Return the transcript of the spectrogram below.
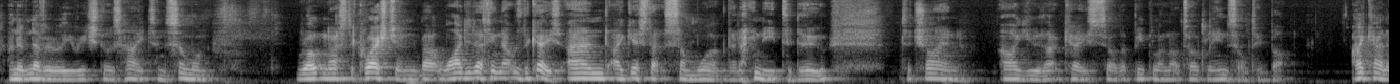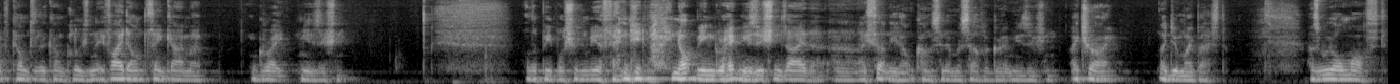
and have never really reached those heights. And someone wrote and asked a question about why did I think that was the case, and I guess that's some work that I need to do to try and argue that case so that people are not totally insulted. But I kind of come to the conclusion if I don't think I'm a great musician. Other people shouldn't be offended by not being great musicians either. Uh, I certainly don't consider myself a great musician. I try, I do my best, as we all must.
